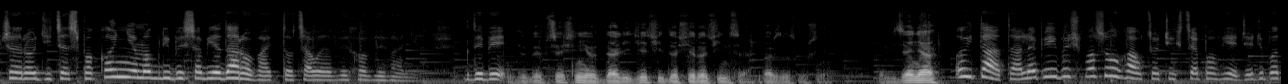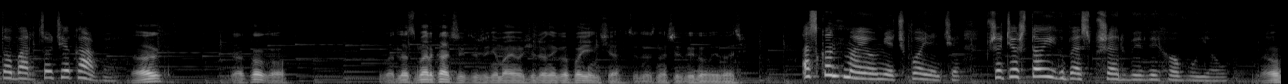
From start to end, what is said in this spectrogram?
że rodzice spokojnie mogliby sobie darować to całe wychowywanie. Gdyby. Gdyby wcześniej oddali dzieci do sierocińca. Bardzo słusznie. Do widzenia. Oj, tata, lepiej byś posłuchał, co ci chcę powiedzieć, bo to bardzo ciekawe. Tak? Dla kogo? Chyba dla smarkaczy, którzy nie mają zielonego pojęcia, co to znaczy wychowywać. A skąd mają mieć pojęcie? Przecież to ich bez przerwy wychowują. No,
